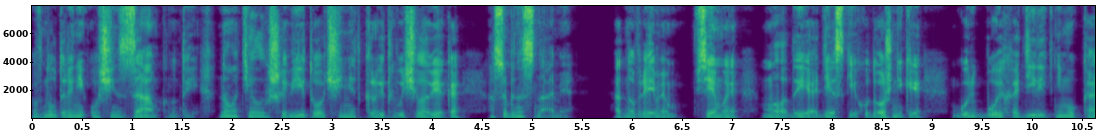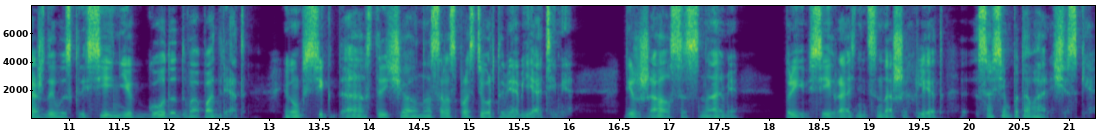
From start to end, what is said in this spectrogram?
внутренне очень замкнутый, но делавший вид очень открытого человека, особенно с нами. Одно время все мы, молодые одесские художники, гурьбой ходили к нему каждое воскресенье года два подряд, и он всегда встречал нас распростертыми объятиями. Держался с нами при всей разнице наших лет, совсем по-товарищески.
